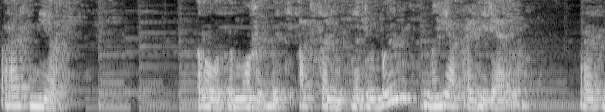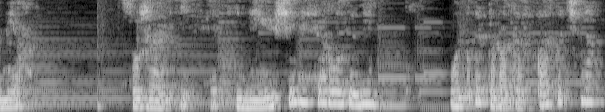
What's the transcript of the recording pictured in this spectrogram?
Размер розы может быть абсолютно любым, но я проверяю размер с уже имеющимися розами. Вот этого достаточно.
